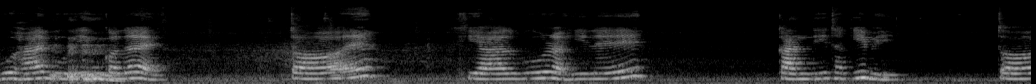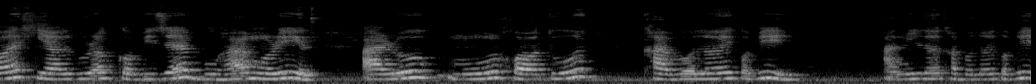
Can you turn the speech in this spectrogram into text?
বুঢ়াই বুঢ়ীক ক'লে তই শিয়ালবোৰ আহিলেই কান্দি থাকিবি তই শিয়ালবোৰক কবি যে বুঢ়া মৰিল আৰু মোৰ শটো খাবলৈ কবি আনি লৈ খাবলৈ কবি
